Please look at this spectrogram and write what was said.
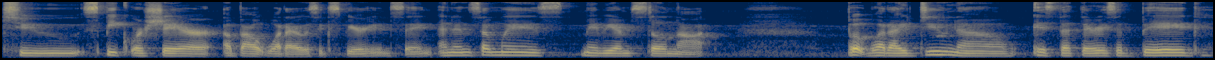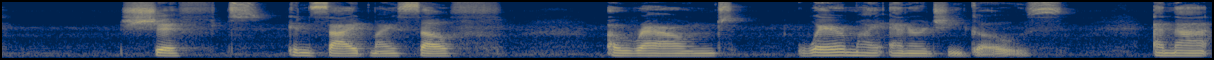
to speak or share about what I was experiencing. And in some ways, maybe I'm still not. But what I do know is that there is a big shift inside myself around where my energy goes. And that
